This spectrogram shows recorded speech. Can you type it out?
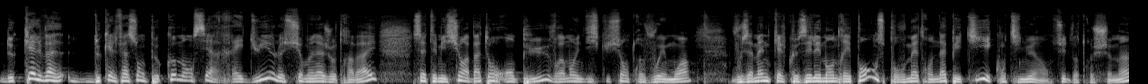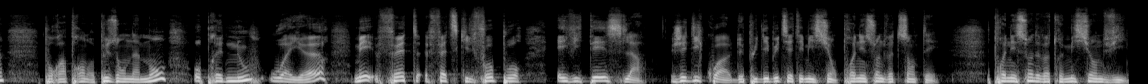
De quelle, va, de quelle façon on peut commencer à réduire le surmenage au travail? Cette émission à bâton rompu, vraiment une discussion entre vous et moi, vous amène quelques éléments de réponse pour vous mettre en appétit et continuer ensuite votre chemin pour apprendre plus en amont auprès de nous ou ailleurs. Mais faites, faites ce qu'il faut pour éviter cela. J'ai dit quoi depuis le début de cette émission? Prenez soin de votre santé. Prenez soin de votre mission de vie.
